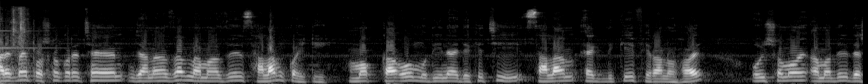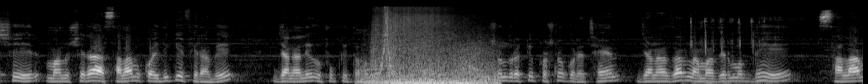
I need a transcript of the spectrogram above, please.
আরেক ভাই প্রশ্ন করেছেন, জানাজার নামাজে সালাম কয়টি? মক্কা ও মদিনায় দেখেছি সালাম একদিকে ফেরানো হয়। ওই সময় আমাদের দেশের মানুষেরা সালাম কয়দিকে ফেরাবে জানালে উপকৃত হবে। সুন্দর একটি প্রশ্ন করেছেন, জানাজার নামাজের মধ্যে সালাম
